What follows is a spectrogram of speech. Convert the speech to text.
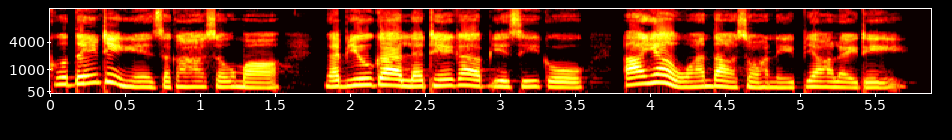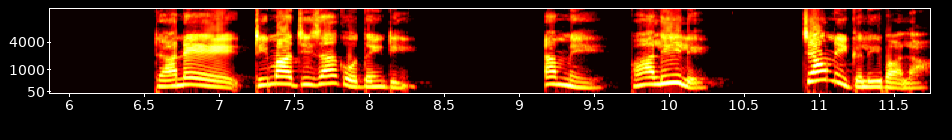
ကိုသိန်းတင်ရဲ့စကားဆုံးမှာငပြူးကလက်ထဲကပစ္စည်းကိုအားရဝမ်းသာစွာနဲ့ပြလိုက်တယ်။ဒါနဲ့ဒီမှာကြည်စမ်းကိုသိန်းတင်အမေဘာလေးလေကြောက်နေကလေးပါလား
